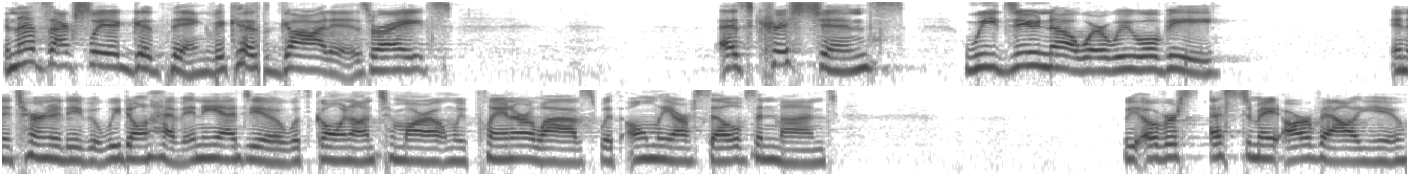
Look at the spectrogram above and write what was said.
And that's actually a good thing because God is, right? As Christians, we do know where we will be in eternity, but we don't have any idea what's going on tomorrow, and we plan our lives with only ourselves in mind. We overestimate our value.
